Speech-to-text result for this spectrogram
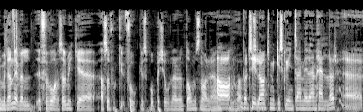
Men den är väl förvånansvärt mycket alltså, fok- fokus på personer runt om snarare än... Ja, Godzilla har inte mycket screentime i den heller. Eh,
